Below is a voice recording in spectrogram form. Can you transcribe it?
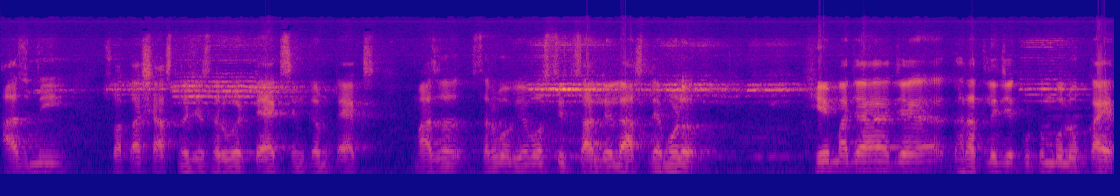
आज मी स्वतः शासनाचे सर्व टॅक्स इन्कम टॅक्स माझं सर्व व्यवस्थित चाललेलं असल्यामुळं हे माझ्या ज्या घरातले जे कुटुंब लोक आहेत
